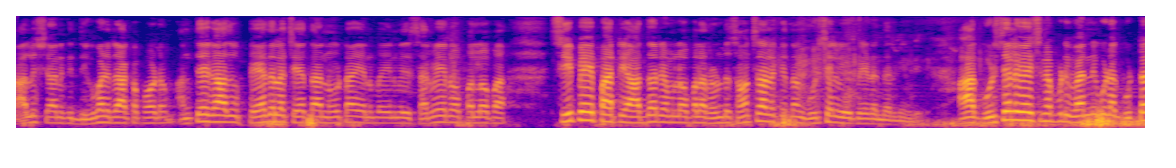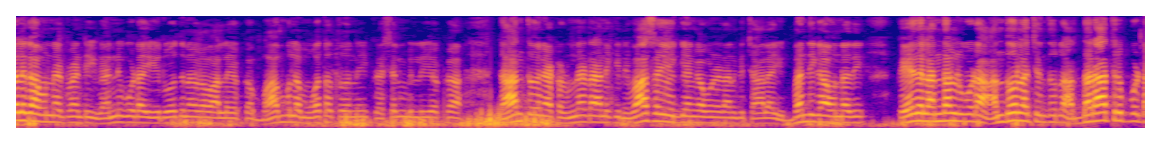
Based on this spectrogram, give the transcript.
కాలుష్యానికి దిగుబడి రాకపోవడం అంతేకాదు పేదల చేత నూట ఎనభై ఎనిమిది సర్వే లోపల లోపల సిపిఐ పార్టీ ఆధ్వర్యం లోపల రెండు సంవత్సరాల క్రితం గుడిసెలు వేపేయడం జరిగింది. ఆ గుడిసెలు వేసినప్పుడు ఇవన్నీ కూడా గుట్టలుగా ఉన్నటువంటి ఇవన్నీ కూడా ఈ రోజున వాళ్ళ యొక్క బాంబుల మూతతోని క్రషన్ బిల్లు యొక్క దాంతోని అక్కడ ఉండడానికి నివాసయోగ్యంగా ఉండడానికి చాలా ఇబ్బందిగా ఉన్నది. పేదలందరూ కూడా ఆందోళన చెందుతున్నారు. అర్ధరాత్రి పూట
